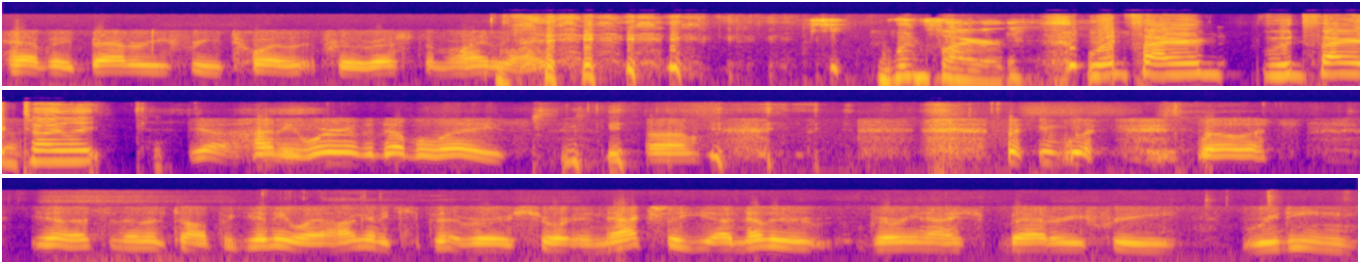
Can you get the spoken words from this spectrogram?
have a battery-free toilet for the rest of my life. wood fired. Wood fired. Wood fired uh, toilet. Yeah, honey. Where are the double A's? um, well, that's yeah, that's another topic. Anyway, I'm going to keep that very short. And actually, another very nice battery-free reading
